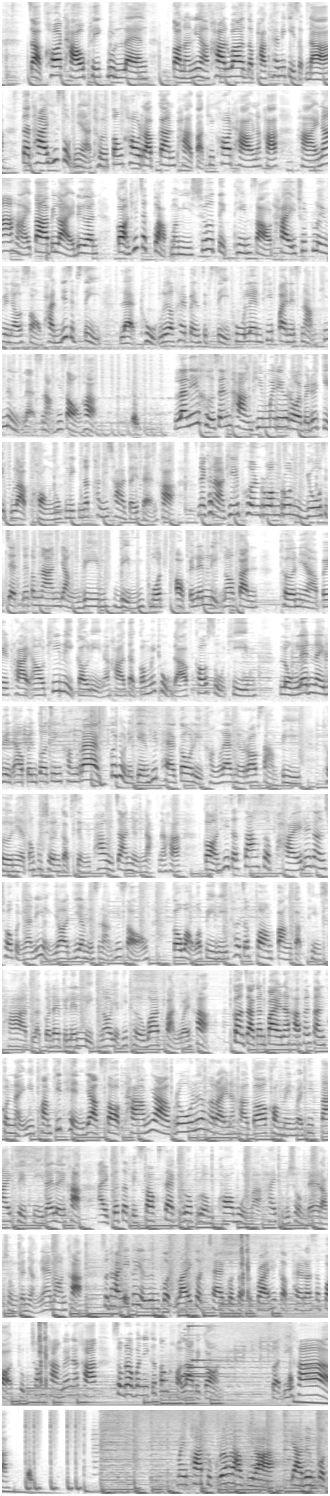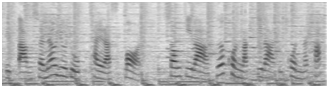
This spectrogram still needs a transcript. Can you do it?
จากข้อเท้าพลิกรุนแรง ตอนนั้นเนี่ยคาดว่าจะพักแค่ไม่กี่สัปดาห์ แต่ท้ายที่สุดเนี่ยเธอต้องเข้ารับการผ่าตัดที่ข้อเท้านะคะ หายหน้าหายตาไปหลายเดือน ก่อนที่จะกลับมามีชื่อติดทีมสาวไทยชุดลุยวีเนล2024 และถูกเลือกให้เป็น 14 ผู้เล่นที่ไปในสนามที่ 1 และสนามที่ 2 ค่ะ และนี่คือเส้นทางที่ไม่ได้โรยไปด้วยกีบกุหลาบของนุกนิกนัทธนิชาใจแสนค่ะ ในขณะที่เพื่อนร่วมรุ่น U17 ในตำนานอย่างบีม บิ๋มมด ออกไปเล่นลีกนอกกัน เธอเนี่ยไปทรายเอาที่ลีกเกาหลีนะคะ แต่ก็ไม่ถูกดัฟเข้าสู่ทีม ลงเล่นใน VNL เป็นตัวจริงครั้งแรก ก็อยู่ในเกมที่แพ้เกาหลีครั้งแรกในรอบ 3 ปี เธอเนี่ยต้องเผชิญกับเสียงวิพากษ์วิจารณ์อย่างหนักนะคะ ก่อนที่จะสร้างเซอร์ไพรส์ด้วยการโชว์ผลงานได้อย่างยอดเยี่ยมในสนามที่ 2 ก็หวังว่าปีนี้เธอจะฟอร์มปังกับทีมชาติ และก็ได้ไปเล่นลีกนอกอย่างที่เธอวาดฝันไว้ค่ะ ก่อนจากกันไปนะคะแฟนๆ คนไหนมีความคิดเห็นอยากสอบถามอยากรู้เรื่องอะไรนะคะ ก็คอมเมนต์ไว้ที่ใต้คลิปนี้ได้เลยค่ะ ไอก็จะไปซอกแซกรวบรวมข้อมูลมาให้คุณผู้ชมได้รับชมกันอย่างแน่นอนค่ะ สุดท้ายนี้ก็อย่าลืมกดไลค์กดแชร์กด subscribe ให้กับไทยรัฐสปอร์ตทุกช่องทางด้วยนะคะสำหรับวันนี้ก็ต้องขอลาไปก่อน สวัสดีค่ะ ไม่พลาดทุกเรื่องราวกีฬา อย่าลืมกดติดตามช anel YouTube ไทยรัฐสปอร์ต ช่องกีฬาเพื่อคนรักกีฬาทุกคนนะคะ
